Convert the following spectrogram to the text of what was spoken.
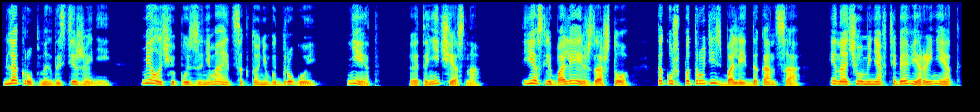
для крупных достижений. Мелочью пусть занимается кто-нибудь другой. Нет, это нечестно. Если болеешь за что, так уж потрудись болеть до конца, иначе у меня в тебя веры нет.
